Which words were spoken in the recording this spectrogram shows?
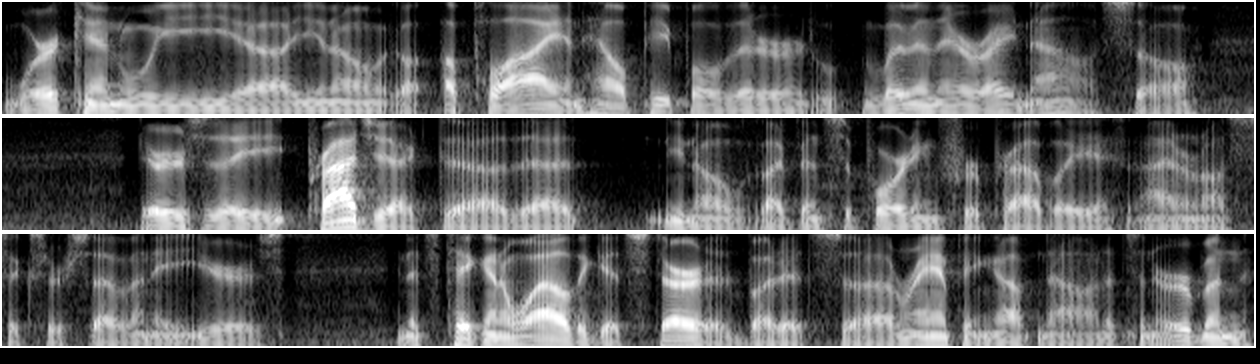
where can we, uh, you know, apply and help people that are living there right now. So there's a project uh, that you know I've been supporting for probably I don't know six or seven, eight years, and it's taken a while to get started, but it's uh, ramping up now, and it's an urban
